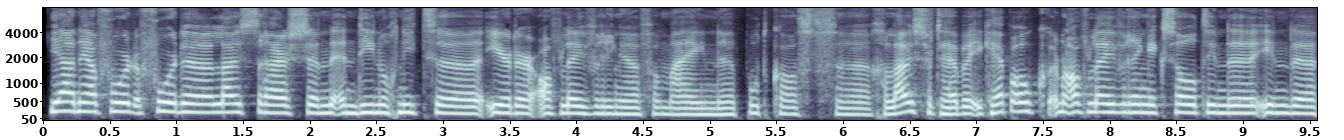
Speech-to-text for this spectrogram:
Ja, nou ja, voor, de, voor de luisteraars en, en die nog niet uh, eerder afleveringen van mijn uh, podcast uh, geluisterd hebben. Ik heb ook een aflevering, ik zal het in de, in de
